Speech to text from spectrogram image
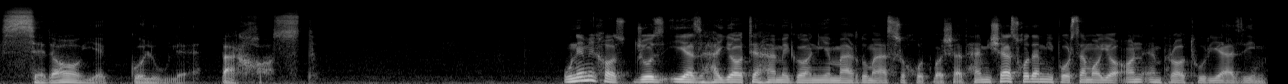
صدای گلوله برخاست. او نمی‌خواست جزئی از حیات همگانی مردم عصر خود باشد. همیشه از خودم می‌پرسم آیا آن امپراتوری عظیم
